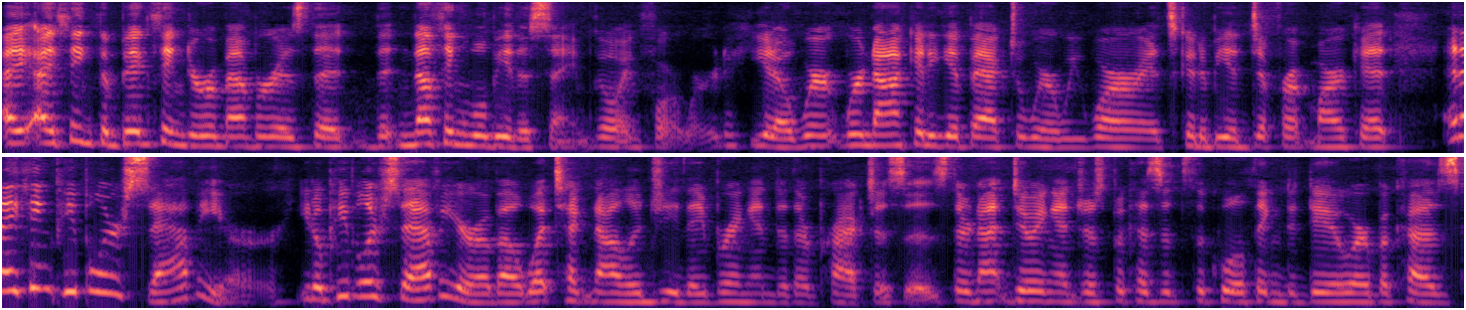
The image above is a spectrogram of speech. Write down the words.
I, I, think the big thing to remember is that that nothing will be the same going forward. You know, we're we're not going to get back to where we were. It's going to be a different market, and I think people are savvier. You know, people are savvier about what technology they bring into their practices. They're not doing it just because it's the cool thing to do or because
